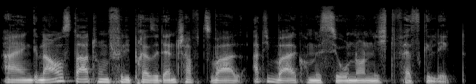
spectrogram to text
Ein genaues Datum für die Präsidentschaftswahl hat die Wahlkommission noch nicht festgelegt.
